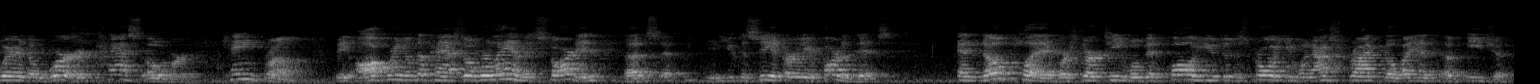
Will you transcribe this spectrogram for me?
where the word Passover came from. The offering of the Passover lamb. It started, uh, you can see it earlier part of this. And no plague, verse 13, will befall you to destroy you when I strike the land of Egypt.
